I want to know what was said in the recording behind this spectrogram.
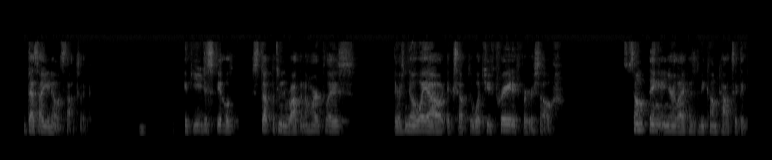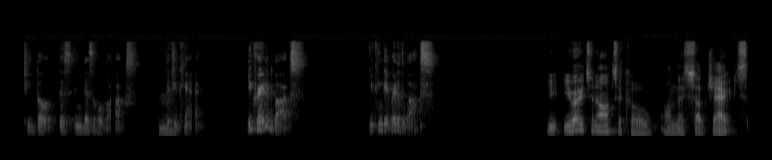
that's how you know it's toxic. If you just feel stuck between a rock and a hard place there's no way out except what you've created for yourself. Something in your life has become toxic that you built this invisible box mm. that you can't. You created the box you can get rid of the box. You, you wrote an article on this subject,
